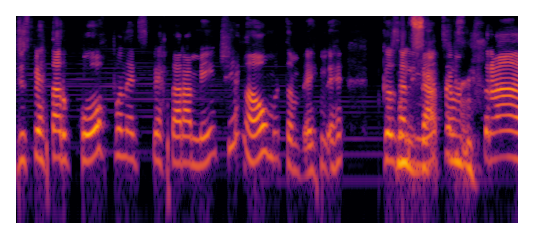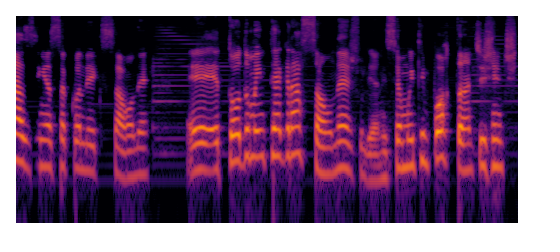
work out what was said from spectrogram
despertar o corpo, né, despertar a mente e a alma também, né? Porque os alimentos trazem essa conexão, né? É, é, toda uma integração, né, Juliana? Isso é muito importante a gente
